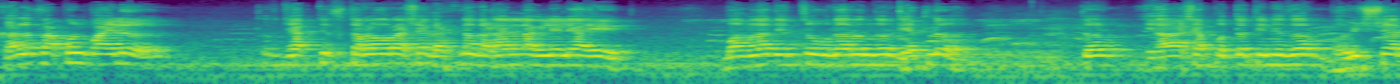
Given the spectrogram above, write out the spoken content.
कालच आपण पाहिलं तर जागतिक स्तरावर अशा घटना घडायला लागलेल्या आहेत. बांगलादेशचं उदाहरण जर घेतलं तर ह्या अशा पद्धतीने जर भविष्यात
